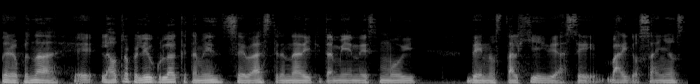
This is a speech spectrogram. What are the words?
pero pues nada, eh, la otra película que también se va a estrenar y que también es muy de nostalgia y de hace varios años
